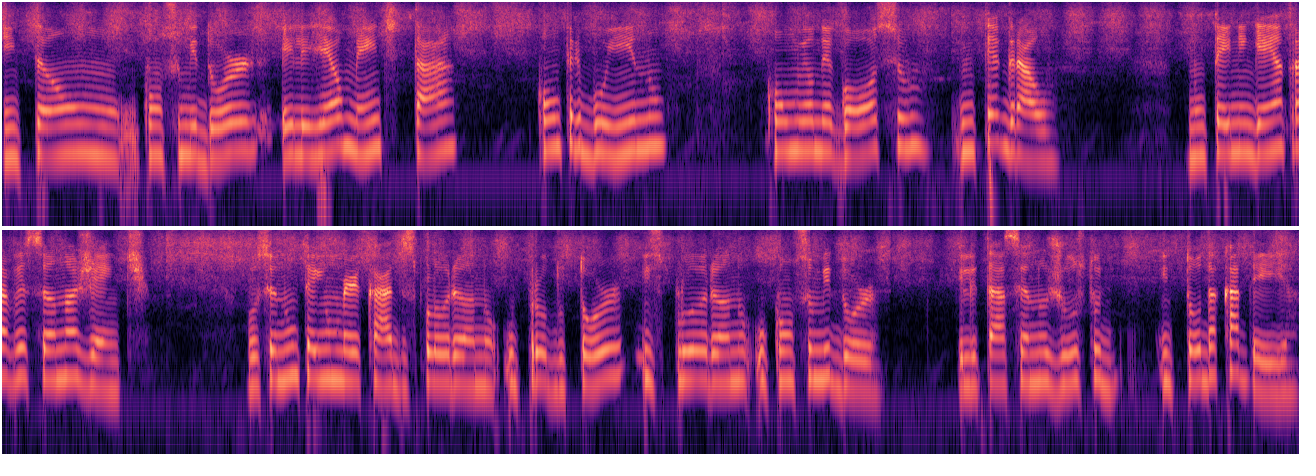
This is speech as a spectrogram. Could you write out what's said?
Então, o consumidor ele realmente está contribuindo com o meu negócio integral. Não tem ninguém atravessando a gente. Você não tem um mercado explorando o produtor, explorando o consumidor. Ele está sendo justo em toda a cadeia.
